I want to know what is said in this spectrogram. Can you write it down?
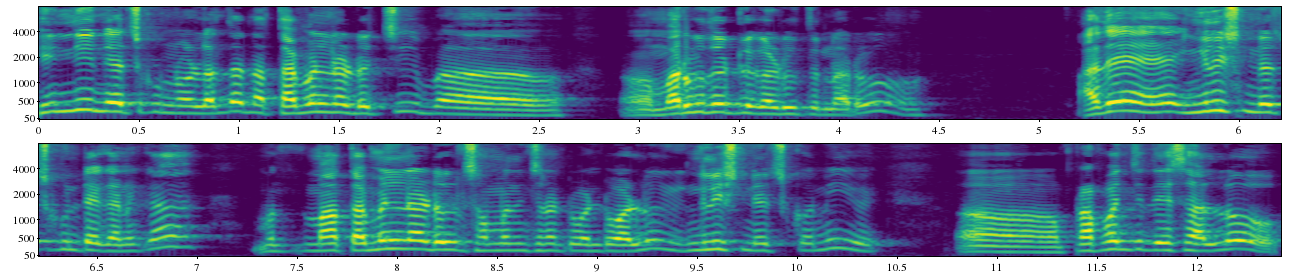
హిందీ నేర్చుకున్న వాళ్ళంతా నా తమిళనాడు వచ్చి మరుగుదొడ్లు అడుగుతున్నారు అదే ఇంగ్లీష్ నేర్చుకుంటే కనుక మా తమిళనాడుకు సంబంధించినటువంటి వాళ్ళు ఇంగ్లీష్ నేర్చుకొని ప్రపంచ దేశాల్లో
